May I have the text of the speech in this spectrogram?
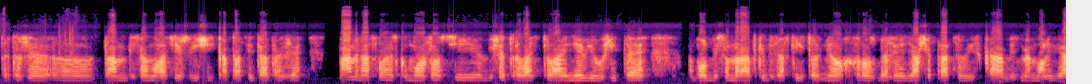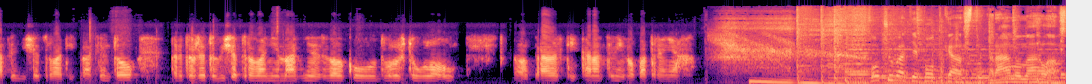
pretože uh, tam by sa mohla tiež zvýšiť kapacita, takže máme na Slovensku možnosti vyšetrovať to aj nevyužité a bol by som rád, keby sa v týchto dňoch rozbehli ďalšie pracoviská, aby sme mohli viacej vyšetrovať tých pacientov, pretože to vyšetrovanie má dnes veľkú dôležitú úlohu uh, práve v tých karanténnych opatreniach. Počúvate podcast Ráno na hlas.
